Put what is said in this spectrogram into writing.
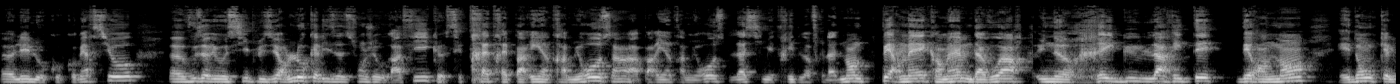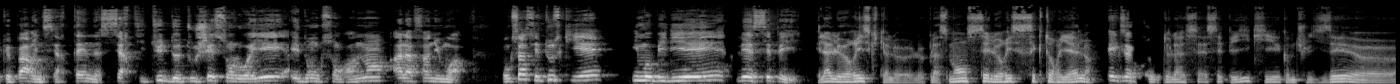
les locaux commerciaux. Euh, vous avez aussi plusieurs localisations géographiques. C'est très très Paris intramuros. Hein. À Paris intramuros, l'asymétrie de l'offre et de la demande permet quand même d'avoir une régularité des rendements et donc quelque part une certaine certitude de toucher son loyer et donc son rendement à la fin du mois. Donc ça, c'est tout ce qui est immobilier, les SCPI. Et là, le risque qu'a le, placement, c'est le risque sectoriel Exactement. de la SCPI qui est, comme tu le disais, euh,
